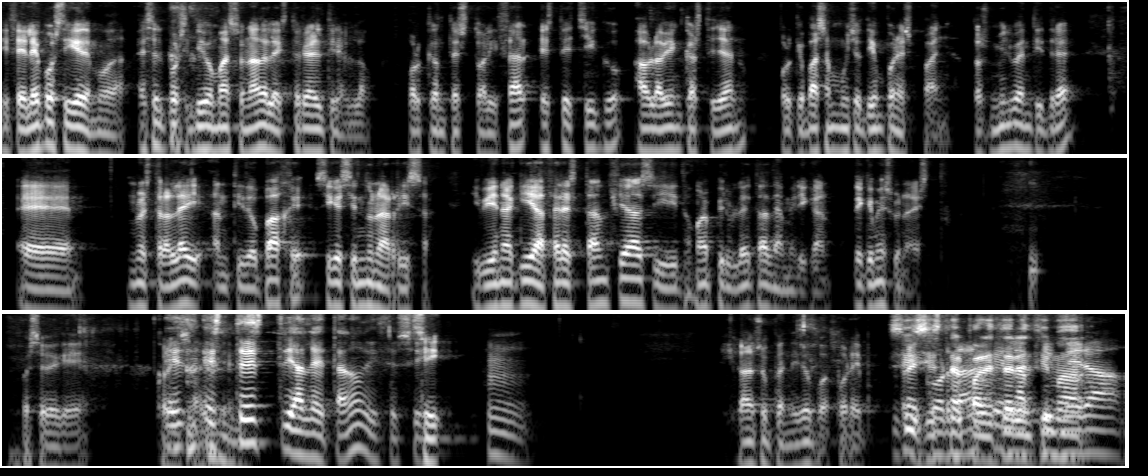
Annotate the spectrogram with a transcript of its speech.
Dice, el EPO sigue de moda. Es el positivo más sonado de la historia del triatlón. Por contextualizar, este chico habla bien castellano porque pasa mucho tiempo en España. 2023, eh, nuestra ley antidopaje sigue siendo una risa. Y viene aquí a hacer estancias y tomar piruletas de americano. ¿De qué me suena esto? Pues se ve que... Es- este es triatleta, ¿no? Dice, sí. Sí. Mm. Y lo han suspendido pues por EPO. Sí, sí, está al parecer encima. primera-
